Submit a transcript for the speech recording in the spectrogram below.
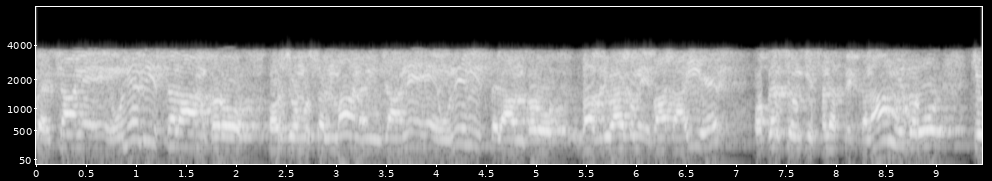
پہچانے ہیں، انہیں بھی سلام کرو اور جو مسلمان انجانے ہیں، انہیں بھی سلام کرو۔ بعض روایتوں میں بات آئی ہے، اور اگرچہ ان کی صنعت پہ کلام ہے ضرور کہ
